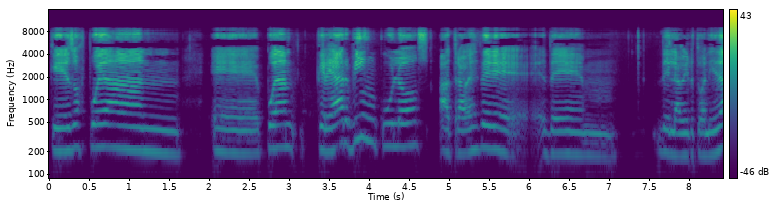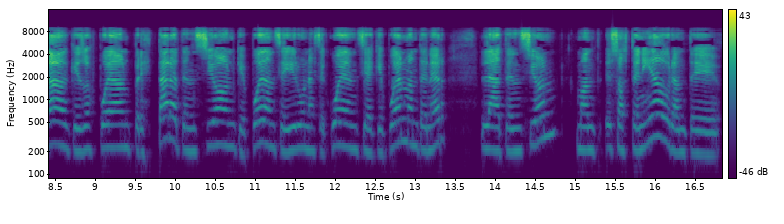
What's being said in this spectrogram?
que ellos puedan, eh, puedan crear vínculos a través de, em, de la virtualidad, que ellos puedan prestar atención, que puedan seguir una secuencia, que puedan mantener la atención sostenida durante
